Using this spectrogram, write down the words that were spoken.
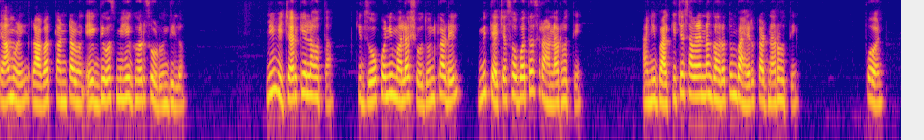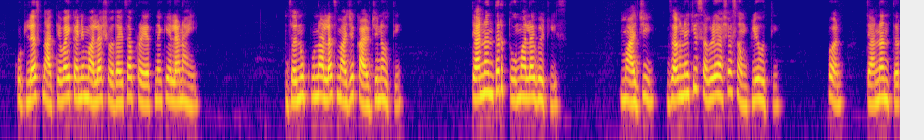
त्यामुळे रागात कंटाळून एक दिवस मी हे घर सोडून दिलं. मी विचार केला होता की जो कोणी मला शोधून काढेल मी त्याच्यासोबतच राहणार होते. आणि बाकीच्या सगळ्यांना घरातून बाहेर काढणार होते. पण कुठल्याच नातेवाईकांनी मला शोधायचा प्रयत्न केला नाही. जणू कुणालाच माझी काळजी नव्हती. त्यानंतर तू मला भेटलीस. माझी जगण्याची सगळी आशा संपली होती. पण त्यानंतर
